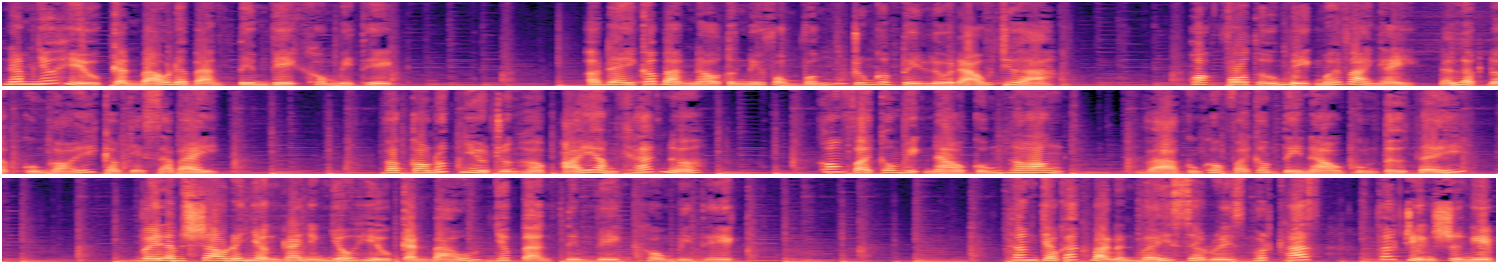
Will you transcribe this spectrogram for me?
Năm dấu hiệu cảnh báo để bạn tìm việc không bị thiệt. Ở đây có bạn nào từng đi phỏng vấn trúng công ty lừa đảo chưa ạ? À? Hoặc vô thử việc mới vài ngày đã lật đật cuốn gói cao chạy xa bay. Và còn rất nhiều trường hợp ái ầm khác nữa. Không phải công việc nào cũng ngon và cũng không phải công ty nào cũng tử tế. Vậy làm sao để nhận ra những dấu hiệu cảnh báo giúp bạn tìm việc không bị thiệt? Thân chào các bạn đến với series podcast Phát triển sự nghiệp.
